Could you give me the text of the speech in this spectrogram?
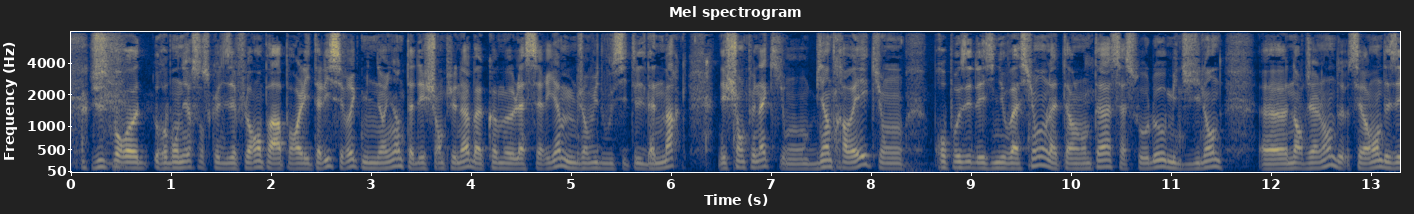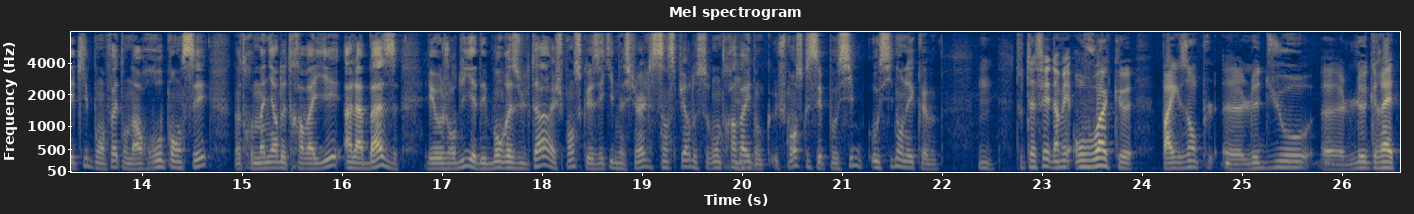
Juste pour euh, rebondir sur ce que disait Florent par rapport à l'Italie, c'est vrai que mine de rien, tu as des championnats bah, comme la Serie A, même j'ai envie de vous citer le Danemark, des championnats qui ont bien travaillé, qui ont proposé des innovations, l'Atalanta, Sassuolo, Midtjylland, euh, Nordjylland, c'est vraiment des équipes où en fait on a repensé notre manière de travailler à la base et aujourd'hui il y a des bons résultats et je pense que les équipes nationales s'inspirent de ce bon travail. Donc je pense que c'est possible aussi dans les clubs. Hmm, tout à fait. Non mais on voit que, par exemple, euh, le duo euh, Le Gret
